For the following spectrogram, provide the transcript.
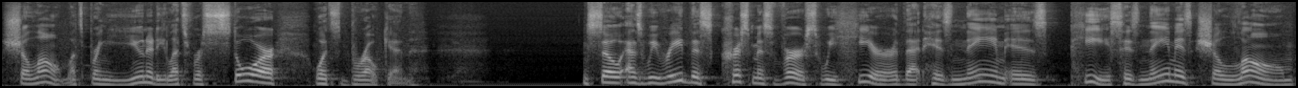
shalom. Let's bring unity. Let's restore what's broken. And so, as we read this Christmas verse, we hear that his name is peace, his name is shalom.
